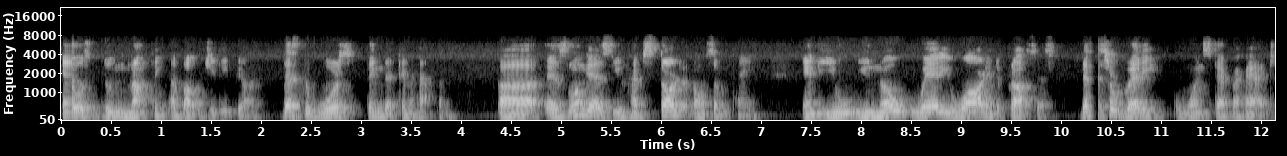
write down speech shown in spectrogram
and I was doing nothing about GDPR. That's the worst thing that can happen. Uh, as long as you have started on something and you you know where you are in the process, that's already one step ahead.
